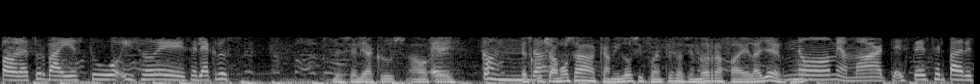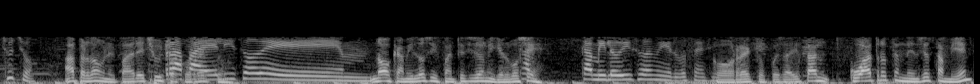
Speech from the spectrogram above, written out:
Paola Turbay estuvo, hizo de Celia Cruz. de Celia Cruz. Ah, ok. Escuchamos a Camilo Cifuentes haciendo de Rafael ayer. ¿no? No, mi amor, este es el padre Chucho. Ah, perdón, el padre Chucho. Rafael correcto. hizo de... mm, No, Camilo Cifuentes hizo de Miguel Bosé. Camilo hizo de Miguel Bosé. sí. Correcto, pues ahí están cuatro tendencias también.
